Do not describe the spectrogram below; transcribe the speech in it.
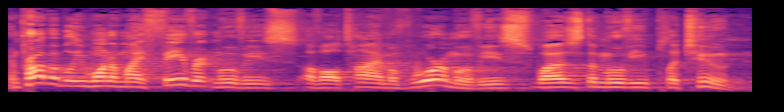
And probably one of my favorite movies of all time, of war movies, was the movie Platoon.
